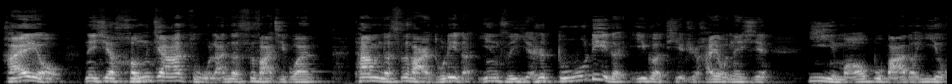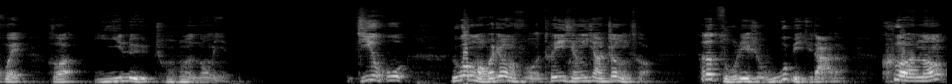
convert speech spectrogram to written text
还有那些横加阻拦的司法机关，他们的司法是独立的，因此也是独立的一个体制。还有那些一毛不拔的议会和疑虑重重的农民，几乎如果某个政府推行一项政策，它的阻力是无比巨大的，可能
